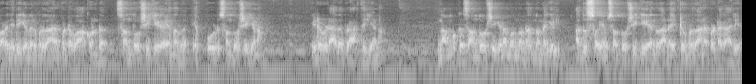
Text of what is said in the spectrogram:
പറഞ്ഞിരിക്കുന്ന ഒരു പ്രധാനപ്പെട്ട വാക്കുണ്ട് സന്തോഷിക്കുക എന്നത്. എപ്പോഴും സന്തോഷിക്കണം ഇടപെടാതെ പ്രാർത്ഥിക്കണം. നമുക്ക് സന്തോഷിക്കണമെന്നുണ്ടെന്നുണ്ടെങ്കിൽ അത് സ്വയം സന്തോഷിക്കുക എന്നതാണ് ഏറ്റവും പ്രധാനപ്പെട്ട കാര്യം.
